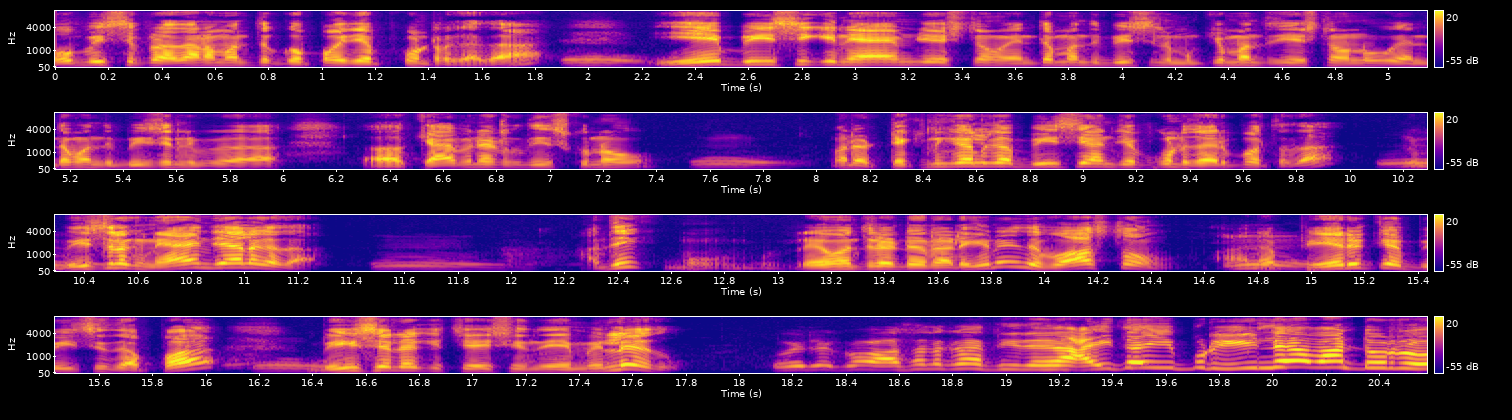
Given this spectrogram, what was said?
ఓబీసీ ప్రధానమంత్రి గొప్పగా చెప్పుకుంటారు కదా. ఏ బీసీకి న్యాయం చేసినావు? ఎంతమంది బీసీలు ముఖ్యమంత్రి చేసినావు నువ్వు? ఎంతమంది బీసీలు క్యాబినెట్కి తీసుకున్నావు? మరి టెక్నికల్గా బీసీ అని చెప్పుకుంటే సరిపోతుందా? నువ్వు బీసీలకు న్యాయం చేయాలి కదా. అది రేవంత్ రెడ్డి గారు అడిగిన ఇది వాస్తవం. ఆయన పేరుకే బీసీ తప్ప బీసీలకి చేసింది ఏమీ లేదు. వీళ్ళకు అసలుగా అయితే ఇప్పుడు వీళ్ళేమంటుర్రు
